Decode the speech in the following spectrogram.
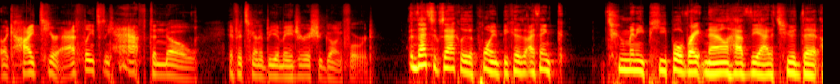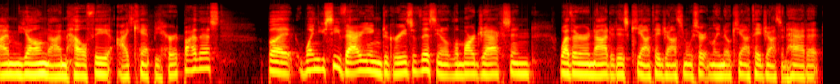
like high tier athletes, you have to know if it's going to be a major issue going forward. And that's exactly the point because I think too many people right now have the attitude that I'm young, I'm healthy, I can't be hurt by this. But when you see varying degrees of this, you know, Lamar Jackson, whether or not it is Keyontae Johnson, we certainly know Keyontae Johnson had it.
